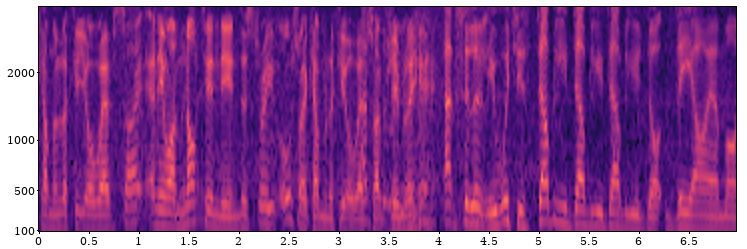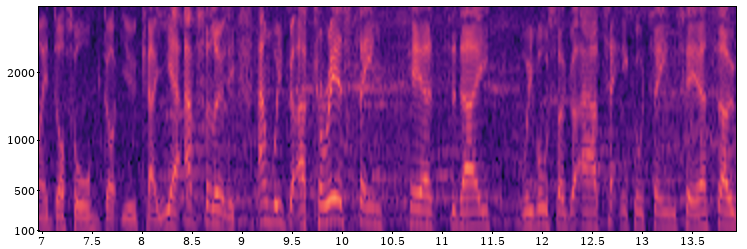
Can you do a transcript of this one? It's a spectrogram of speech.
come and look at your website. Anyone not in the industry, also come and look at your website, absolutely. presumably. absolutely, which is www.theimi.org.uk. Yeah, absolutely. And we've got our careers team here today. We've also got our technical teams here, so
